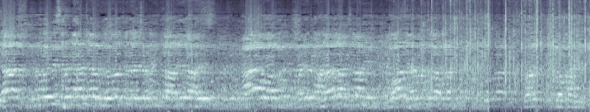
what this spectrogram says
या शिवसेना सरकारच्या विरोधात करायच्या निमित्त आलेले आहे काय वाजून म्हणजे महाराजांचा आणि पवार आपण स्वागत केलं पाहिजे.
